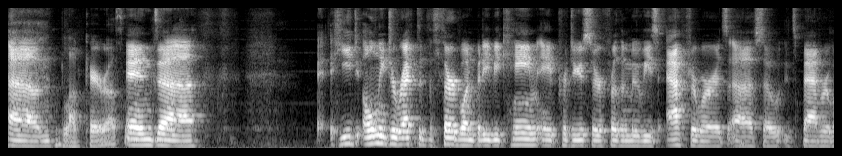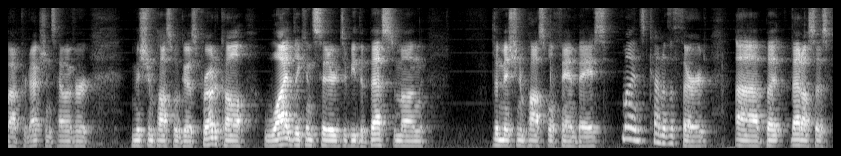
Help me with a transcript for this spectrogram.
Um, Love Keri Russell. and uh, he only directed the third one, but he became a producer for the movies afterwards. Uh, so it's Bad Robot Productions. However, Mission Impossible Ghost Protocol, widely considered to be the best among the Mission Impossible fan base. Mine's kind of the third, uh, but that also has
